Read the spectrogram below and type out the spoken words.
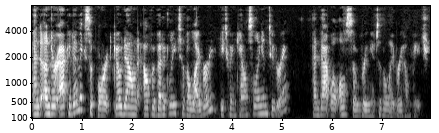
and under academic support, go down alphabetically to the library between counseling and tutoring, and that will also bring you to the library homepage.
